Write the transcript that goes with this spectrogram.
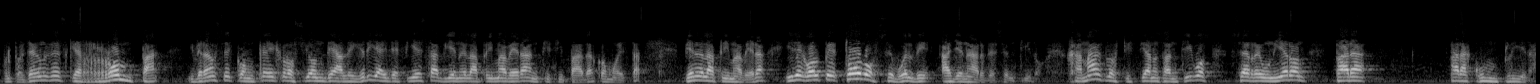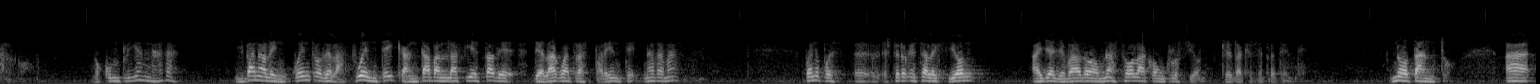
Bueno, pues déjenme ustedes que rompa y verán ustedes con qué eclosión de alegría y de fiesta viene la primavera anticipada como esta. Viene la primavera y de golpe todo se vuelve a llenar de sentido. Jamás los cristianos antiguos se reunieron para, para cumplir algo. No cumplían nada. Iban al encuentro de la fuente y cantaban la fiesta del agua transparente, nada más. Bueno, pues eh, espero que esta lección haya llevado a una sola conclusión, que es la que se pretende. No tanto a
